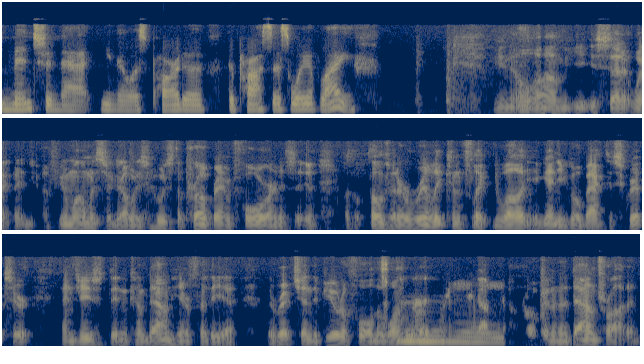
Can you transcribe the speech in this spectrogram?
mentioned that, you know, as part of the process way of life. You know, um, you said it a few moments ago. Is who's the program for? And it's it, those that are really conflicted. Well, again, you go back to scripture, and Jesus didn't come down here for the uh, the rich and the beautiful and the one mm. broken and the downtrodden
